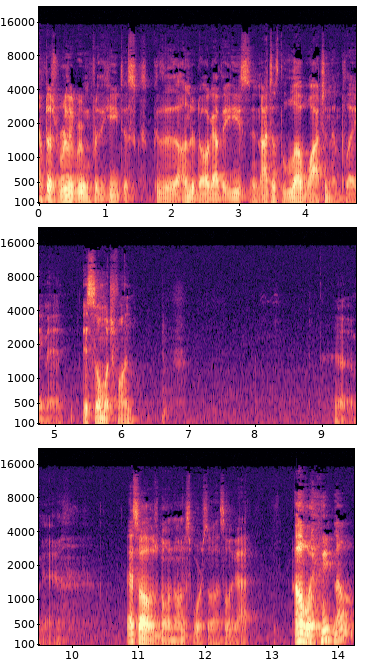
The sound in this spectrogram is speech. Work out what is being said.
I'm just really rooting for the Heat just because of the underdog out the East, and I just love watching them play, man. It's so much fun. Oh man, that's all that's going on in sports. So that's all I got. Oh wait, no,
